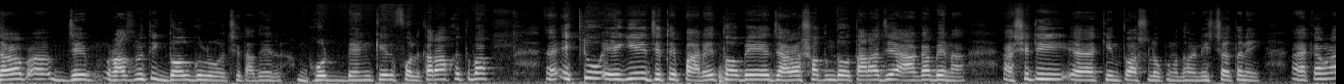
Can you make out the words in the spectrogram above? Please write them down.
যারা যে রাজনৈতিক দলগুলো রয়েছে তাদের ভোট ব্যাংকের ফলে তারা হয়তোবা একটু এগিয়ে যেতে পারে তবে যারা স্বতন্ত্র তারা যে আগাবে না সেটি কিন্তু আসলে কোনো ধরনের নিশ্চয়তা নেই। কেননা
